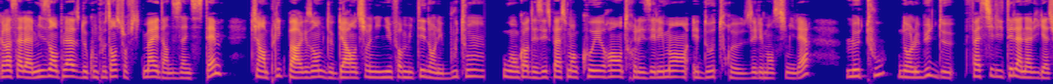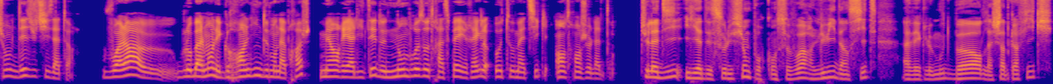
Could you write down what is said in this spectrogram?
grâce à la mise en place de composants sur Figma et d'un design system, qui implique par exemple de garantir une uniformité dans les boutons ou encore des espacements cohérents entre les éléments et d'autres éléments similaires, le tout dans le but de faciliter la navigation des utilisateurs. Voilà euh, globalement les grandes lignes de mon approche, mais en réalité de nombreux autres aspects et règles automatiques entrent en jeu là-dedans. Tu l'as dit, il y a des solutions pour concevoir l'UI d'un site avec le mood board, la charte graphique,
